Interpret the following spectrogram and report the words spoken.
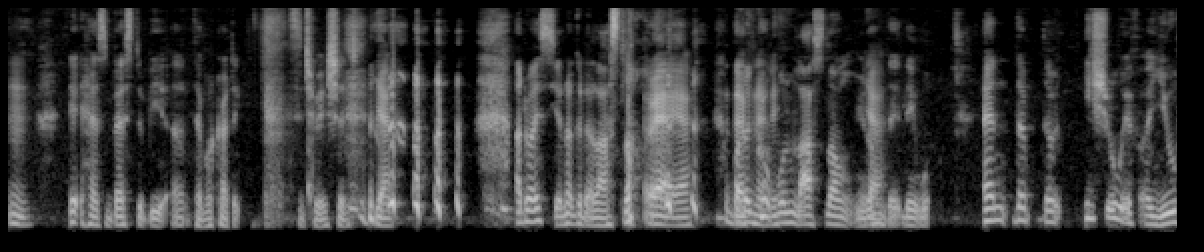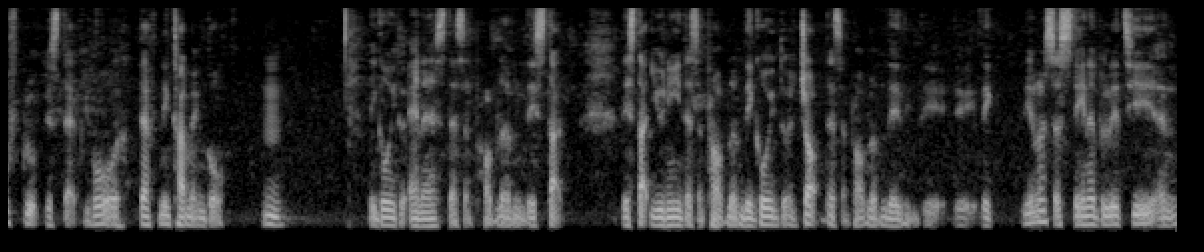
Mm. it has best to be a democratic situation Yeah. otherwise you're not going to last long Yeah, yeah. or the group won't last long you know Yeah. they, they will and the the issue with a youth group is that people will definitely come and go Mm. they go into ns that's a problem they start they start uni that's a problem they go into a job that's a problem they they, they, they you know sustainability and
